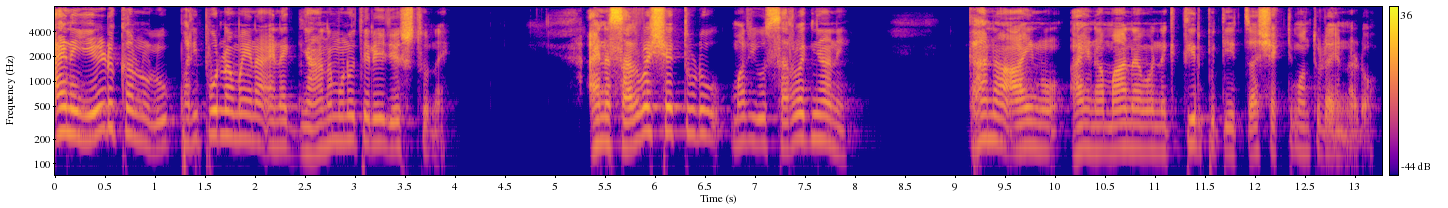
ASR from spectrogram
ఆయన ఏడు కన్నులు పరిపూర్ణమైన ఆయన జ్ఞానమును తెలియజేస్తున్నాయి. ఆయన సర్వశక్తుడు మరియు సర్వజ్ఞాని. గాన ఆయన ఆయన మానవునికి తీర్పు తీర్చ శక్తిమంతుడై ఉన్నాడు.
